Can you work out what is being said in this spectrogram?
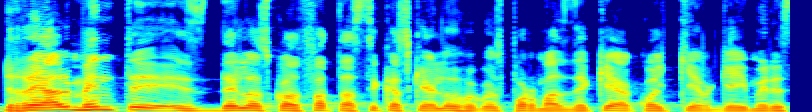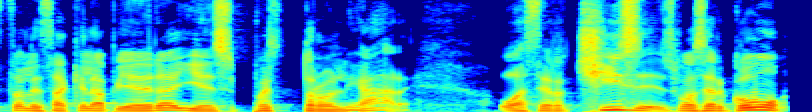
Realmente es de las cosas fantásticas que hay en los juegos, por más de que a cualquier gamer esto le saque la piedra, y es pues trolear o hacer chises, o hacer como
